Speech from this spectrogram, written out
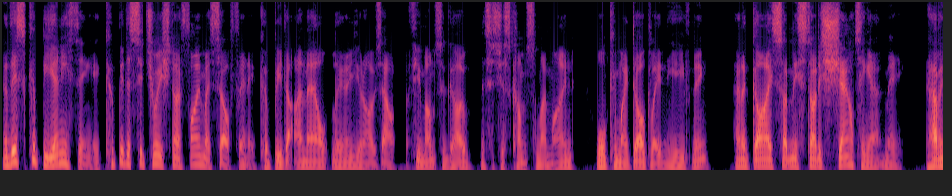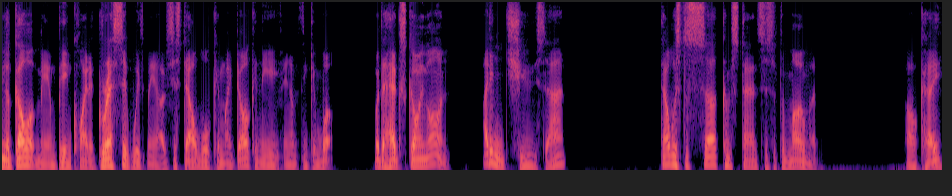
Now, this could be anything. It could be the situation I find myself in. It could be that I'm out, you know, I was out a few months ago. This has just comes to my mind, walking my dog late in the evening, and a guy suddenly started shouting at me, having a go at me and being quite aggressive with me. I was just out walking my dog in the evening. I'm thinking, what, what the heck's going on? I didn't choose that. That was the circumstances of the moment. Okay.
